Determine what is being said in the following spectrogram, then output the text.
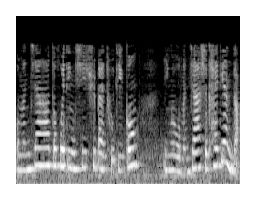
我们家都会定期去拜土地公，因为我们家是开店的。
